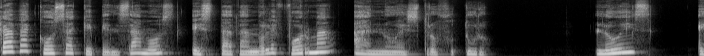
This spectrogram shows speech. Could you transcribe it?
Cada cosa que pensamos está dándole forma a nuestro futuro. Louis A.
